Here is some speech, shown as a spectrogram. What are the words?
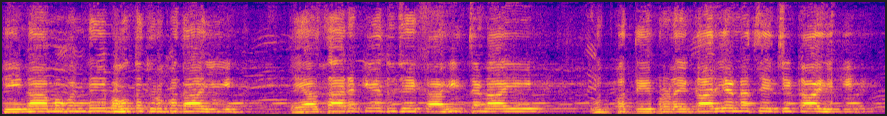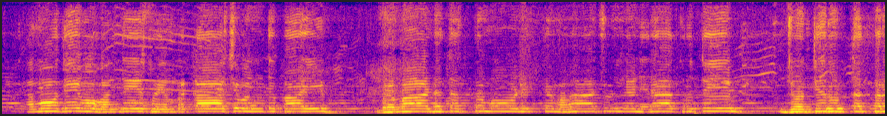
ते नाम वंदे बहुत दुर्पदायी तया सारखे तुझे काहीच नाही। उत्पत्ती प्रलय कार्य नसेची काही। नमो देव वंदे स्वयंप्रकाशवंत पायी। ब्रह्मांड तत्तमो महाशून्य निराकृती। ज्योतिरूप तत्पर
